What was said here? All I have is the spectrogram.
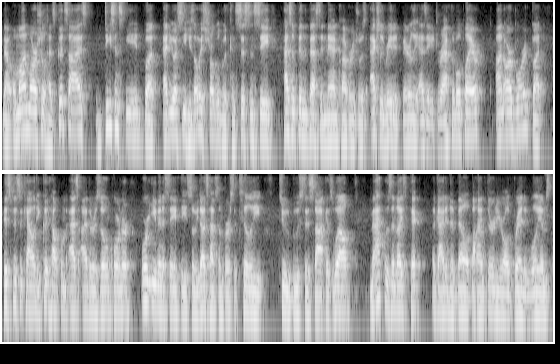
Now, Iman Marshall has good size, decent speed, but at USC, he's always struggled with consistency, hasn't been the best in man coverage, was actually rated barely as a draftable player on our board, but his physicality could help him as either a zone corner or even a safety, so he does have some versatility to boost his stock as well. Mack was a nice pick, a guy to develop behind 30 year old Brandon Williams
